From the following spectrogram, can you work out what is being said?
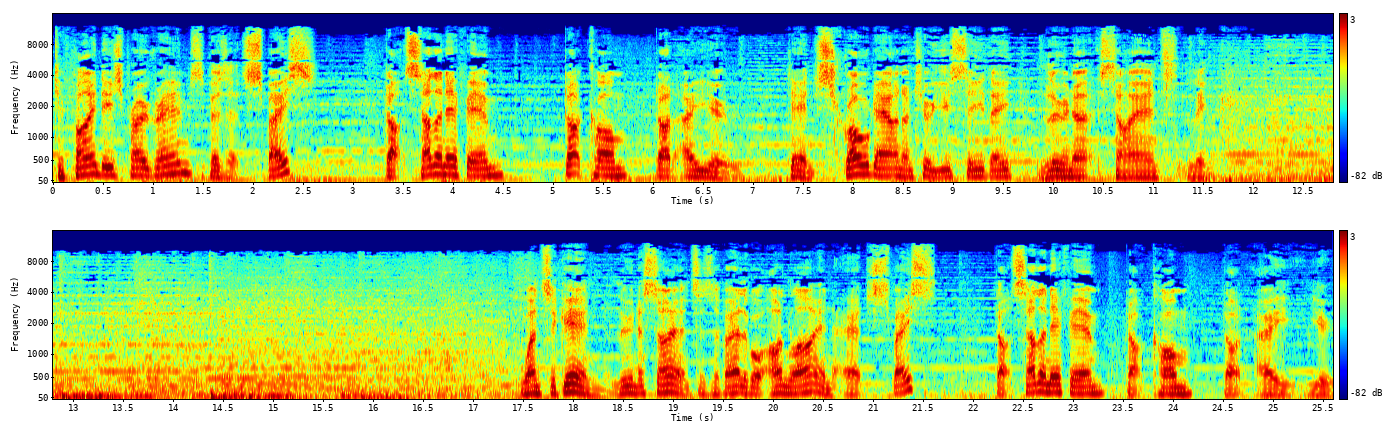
To find these programs, visit space.southernfm.com.au. Then scroll down until you see the Lunar Science link. Once again, Lunar Science is available online at space.southernfm.com.au.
